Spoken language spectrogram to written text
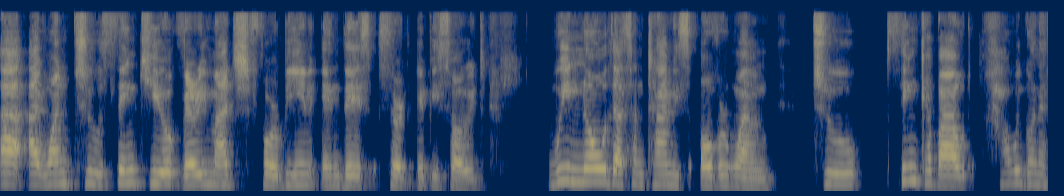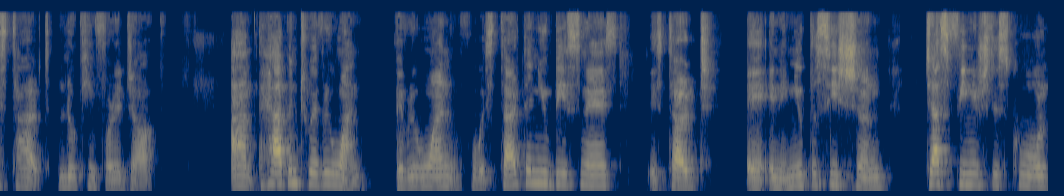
uh, I want to thank you very much for being in this third episode. We know that sometimes it's overwhelmed to think about how we're going to start looking for a job. Um, happen to everyone. Everyone who start a new business, start a, in a new position, just finished the school,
